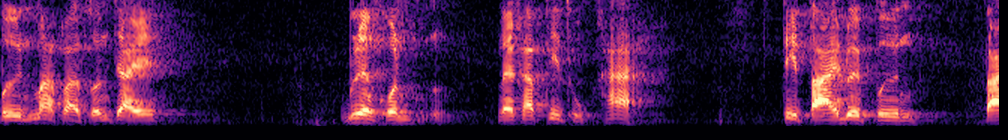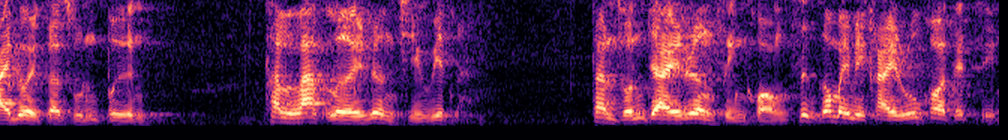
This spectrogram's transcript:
ปืนมากกว่าสนใจเรื่องคนนะครับที่ถูกฆ่า ที่ตายด้วยปืน ตายด้วยกระสุนปืน ท่านละเลยเรื่องชีวิต ท่านสนใจเรื่องสิ่งของ ซึ่งก็ไม่มีใครรู้ข้อเท็จจริง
